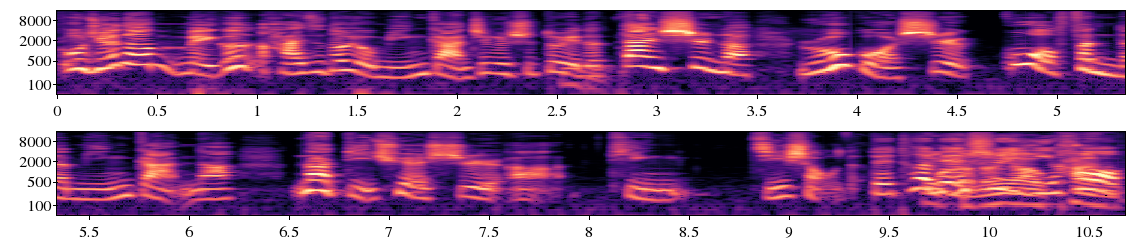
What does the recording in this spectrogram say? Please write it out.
我觉得每个孩子都有敏感，这个是对的。但是呢，如果是过分的敏感呢，那的确是啊、呃挺棘手的。对，特别是以后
